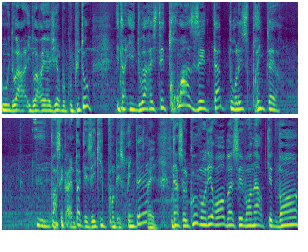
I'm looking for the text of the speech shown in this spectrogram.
où il doit, il doit réagir beaucoup plus tôt. Et, il doit rester trois étapes pour les sprinters. Vous pensez quand même pas que les équipes qui ont des sprinters, Oui. d'un seul coup, vont dire oh bah c'est Van Aert qui est devant.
